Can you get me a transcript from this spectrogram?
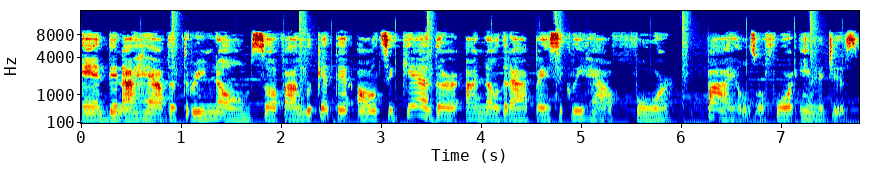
And then I have the three gnomes. So if I look at that all together, I know that I basically have four files or four images.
